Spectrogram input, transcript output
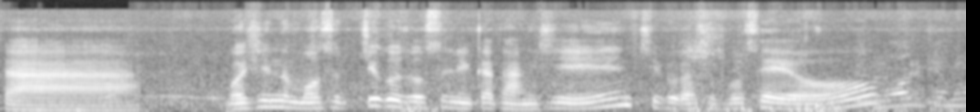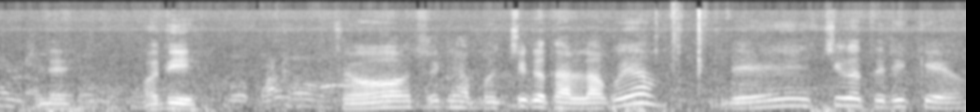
자, 멋있는 모습 찍어줬으니까 당신 집에 가서 보세요. 네, 어디? 저쪽에 한번 찍어 달라고요? 네, 찍어 드릴게요.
